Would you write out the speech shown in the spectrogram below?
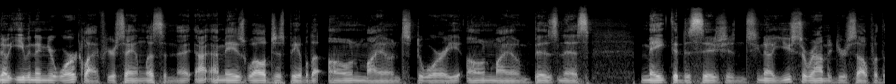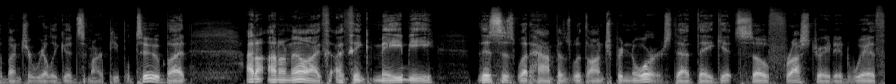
you know, even in your work life, you're saying, listen, I, I may as well just be able to own my own story, own my own business, make the decisions. You know, you surrounded yourself with a bunch of really good, smart people too. But I don't, I don't know. I, th- I think maybe this is what happens with entrepreneurs that they get so frustrated with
